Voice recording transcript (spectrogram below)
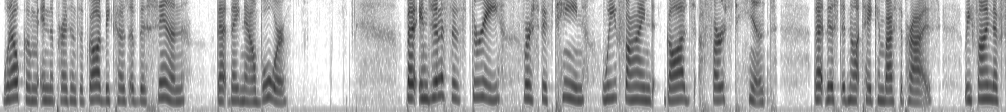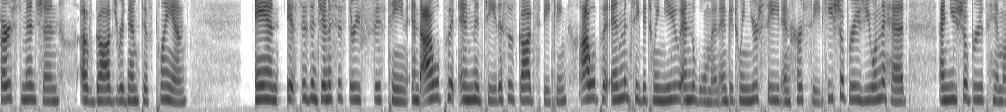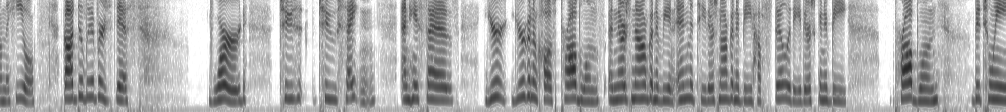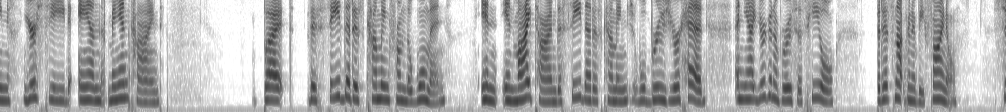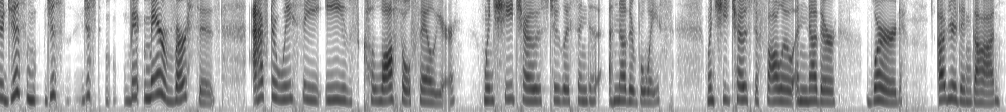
welcome in the presence of God because of the sin that they now bore. But in Genesis 3, verse 15, we find God's first hint that this did not take him by surprise. We find the first mention of God's redemptive plan. And it says in Genesis 3:15, "And I will put enmity, this is God speaking. I will put enmity between you and the woman and between your seed and her seed. He shall bruise you on the head, and you shall bruise him on the heel." God delivers this word to to Satan and he says you're you're going to cause problems and there's now going to be an enmity. There's not going to be hostility. There's going to be problems between your seed and mankind. But the seed that is coming from the woman in in my time the seed that is coming will bruise your head and yeah you're going to bruise his heel but it's not going to be final. So just just just mere verses after we see Eve's colossal failure, when she chose to listen to another voice, when she chose to follow another word other than God,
